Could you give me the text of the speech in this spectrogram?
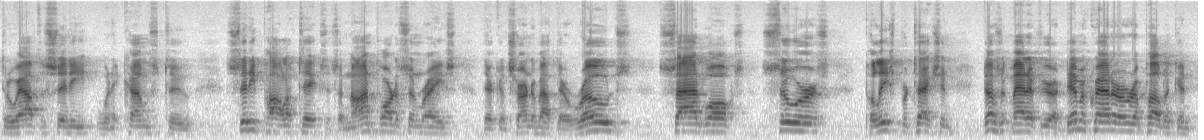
throughout the city when it comes to city politics. It's a nonpartisan race. They're concerned about their roads, sidewalks, sewers, police protection. Doesn't matter if you're a Democrat or a Republican.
